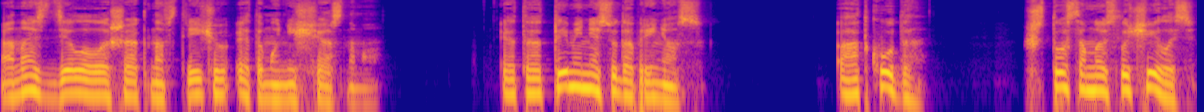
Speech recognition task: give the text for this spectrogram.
она сделала шаг навстречу этому несчастному. «Это ты меня сюда принес?» «А откуда? Что со мной случилось?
